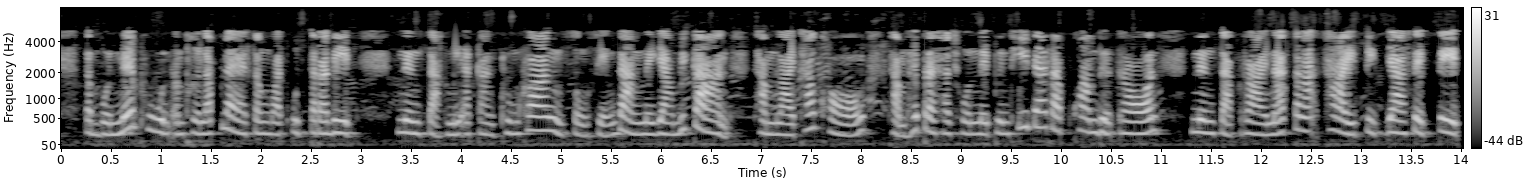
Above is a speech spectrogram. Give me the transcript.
7 ตำบลแม่พูน อำเภอลับแล จังหวัดอุตรดิตถ์ เนื่องจากมีอาการคลุ้มคลั่ง ส่งเสียงดังในยามวิกาลทำลายข้าวของทำให้ประชาชนในพื้นที่ได้รับความเดือดร้อน เนื่องจากรายนัตนชัยติดยาเสพติด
